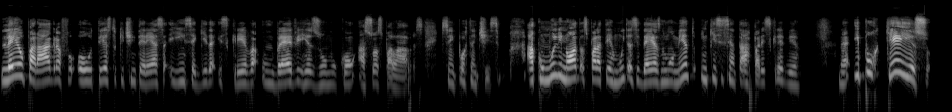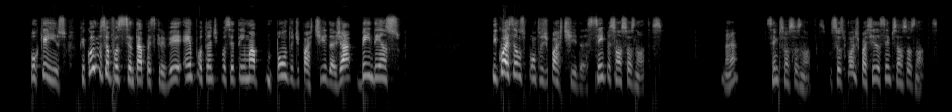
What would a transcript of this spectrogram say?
Leia o parágrafo ou o texto que te interessa e em seguida escreva um breve resumo com as suas palavras. Isso é importantíssimo. Acumule notas para ter muitas ideias no momento em que se sentar para escrever. Né? E por que isso? Por que isso? Porque quando você for se sentar para escrever, é importante que você tenha uma, um ponto de partida já bem denso. E quais são os pontos de partida? Sempre são as suas notas. Né? Sempre são as suas notas. Os seus pontos de partida sempre são as suas notas.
